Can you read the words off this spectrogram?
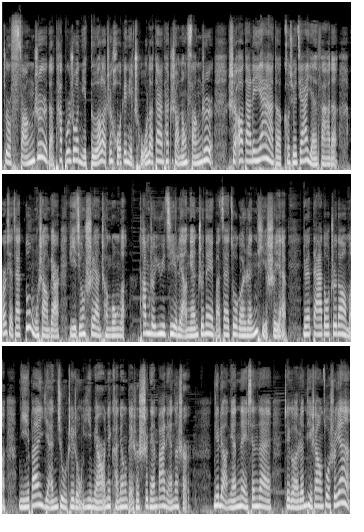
就是防治的，它不是说你得了之后我给你除了，但是它至少能防治，是澳大利亚的科学家研发的，而且在动物上边已经试验成功了。他们是预计两年之内吧，再做个人体试验，因为大家都知道嘛，你一般研究这种疫苗，你肯定得是十年八年的事儿，你两年内先在这个人体上做实验，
